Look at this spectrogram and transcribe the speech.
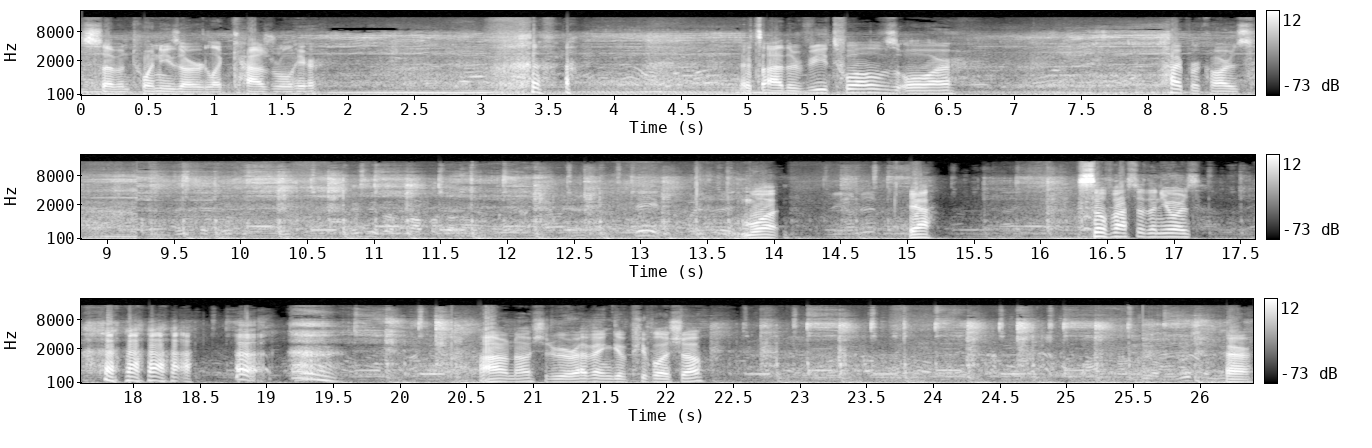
720s are like casual here. it's either V12s or hypercars. What is this? What? 300? Yeah. Still faster than yours. I don't know. Should we rev it and give people a show? Stuff.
